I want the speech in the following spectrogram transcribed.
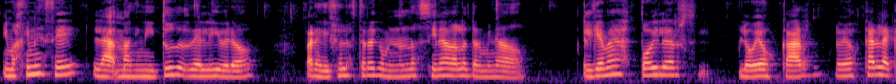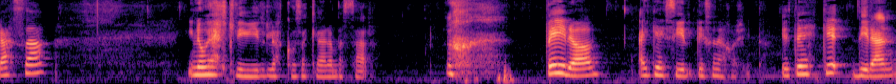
imagínense la magnitud del libro para que yo lo esté recomendando sin haberlo terminado. El que me haga spoilers lo voy a buscar. Lo voy a buscar a la casa. Y no voy a escribir las cosas que van a pasar. Pero hay que decir que es una joyita. ¿Y ustedes qué dirán?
